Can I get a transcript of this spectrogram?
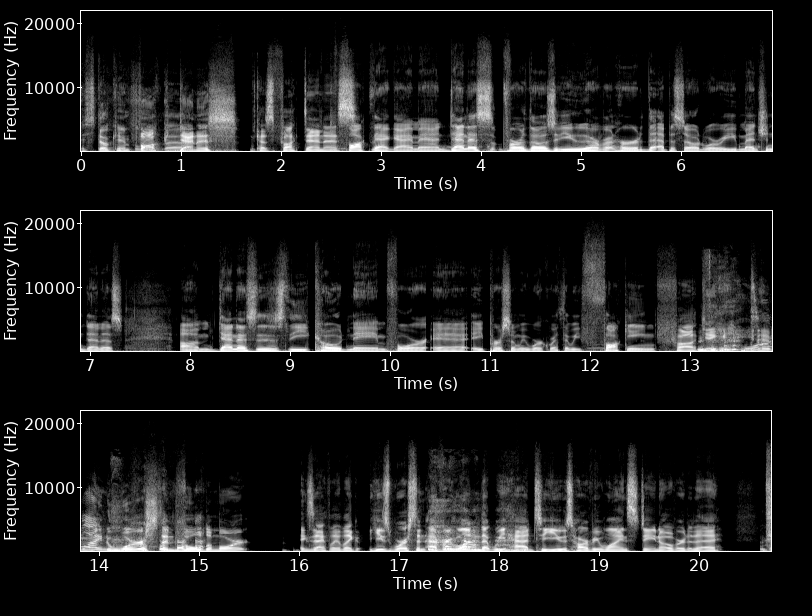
I still can't believe fuck that. Dennis. Because fuck Dennis. Fuck that guy, man. Dennis, for those of you who haven't heard the episode where we mentioned Dennis, um, Dennis is the code name for a, a person we work with that we fucking. Fucking hate him. Borderline worse than Voldemort. Exactly. Like he's worse than everyone that we had to use Harvey Weinstein over today.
